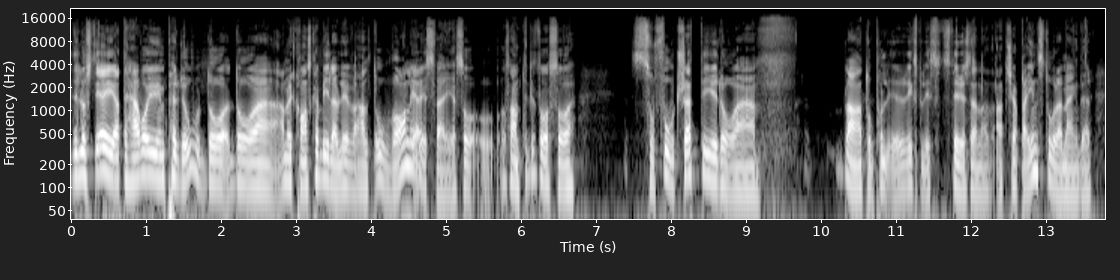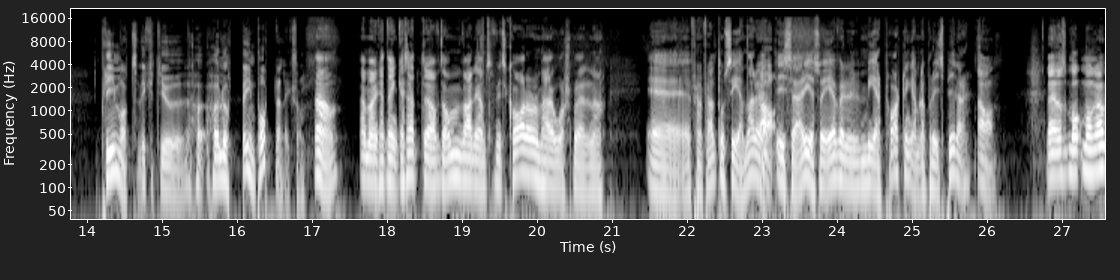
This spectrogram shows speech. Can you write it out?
det lustiga är ju att det här var ju en period då, då amerikanska bilar blev allt ovanligare i Sverige så, och samtidigt då så, så fortsätter ju då eh, bland annat då pol- Rikspolisstyrelsen att, att köpa in stora mängder Plymouth vilket ju hö- höll uppe importen liksom. Ja, Ja, man kan tänka sig att av de varianter som finns kvar av de här årsmodellerna eh, framförallt de senare Ja. i Sverige så är väl merparten gamla polisbilar. Ja. Nej, alltså, må- många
